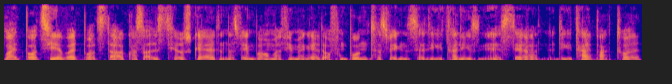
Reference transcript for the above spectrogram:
Whiteboards hier, Whiteboards da, kostet alles tierisch Geld und deswegen brauchen wir viel mehr Geld auch vom Bund. Deswegen ist der, Digitalis ist der Digitalpakt toll.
